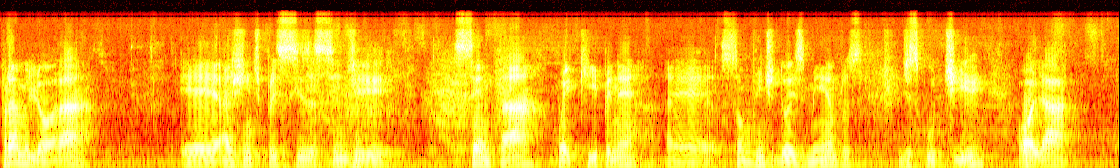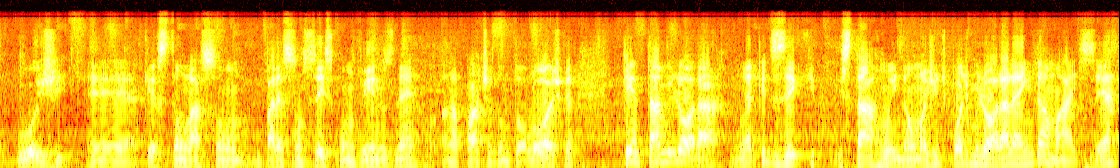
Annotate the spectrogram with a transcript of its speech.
para melhorar, é, a gente precisa assim de sentar com a equipe, né? É, são 22 membros, discutir, olhar hoje é, a questão lá são, parece são seis convênios, né? Na parte odontológica, tentar melhorar. Não é quer dizer que está ruim não, mas a gente pode melhorar ainda mais, certo?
